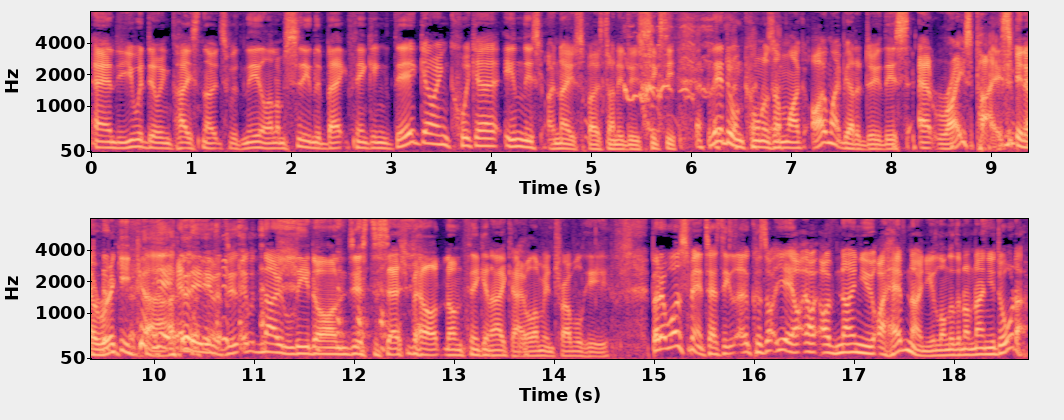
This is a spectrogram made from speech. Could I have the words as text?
And you were doing pace notes with Neil, and I'm sitting in the back thinking, they're going quicker in this. I know you're supposed to only do 60, but they're doing corners. I'm like, I won't be able to do this at race pace. In a recce car. Yeah, and then you would do- it with no lid on, just a sash belt, and I'm thinking, okay, well, I'm in trouble here. But it was fantastic uh, because, uh, yeah, I, I've known you. I have known you longer than I've known your daughter.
